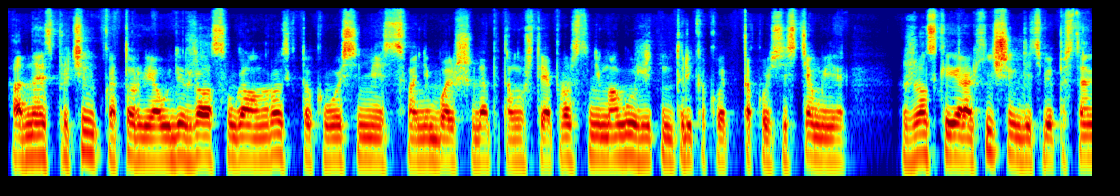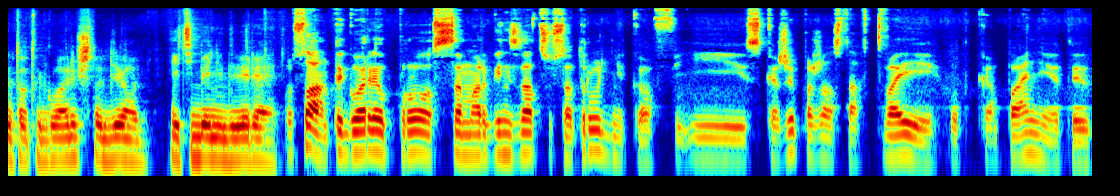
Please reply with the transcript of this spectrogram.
одна из причин, по которой я удержался в уголовном розыске только 8 месяцев, а не больше, да, потому что я просто не могу жить внутри какой-то такой системы жестко иерархичной, где тебе постоянно кто-то говорит, что делать, и тебе не доверяет. Руслан, ты говорил про самоорганизацию сотрудников, и скажи, пожалуйста, а в твоей вот компании ты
